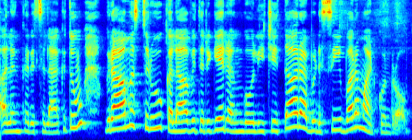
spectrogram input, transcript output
ಅಲಂಕರಿಸಲಾಗಿದ್ದು, ಗ್ರಾಮಸ್ಥರು ಕಲಾವಿದರಿಗೆ ರಂಗೋಲಿ, ಚಿತ್ತಾರ ಬಿಡಿಸಿ ಬರಮಾಡಿಕೊಂಡ್ರು.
